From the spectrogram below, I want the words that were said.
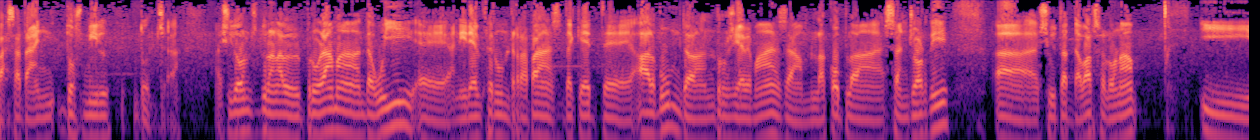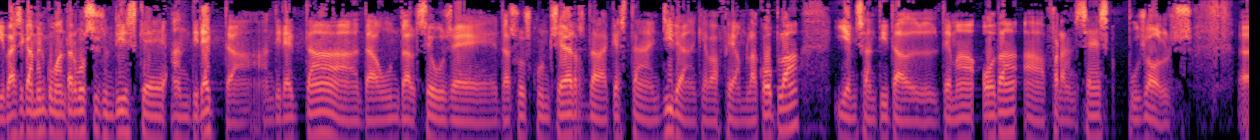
passat any 2012. Així doncs, durant el programa d'avui eh, anirem fent un repàs d'aquest eh, àlbum d'en Roger Mas amb la Copla Sant Jordi, eh, Ciutat de Barcelona, i bàsicament comentar-vos si és un disc en directe, en directe d'un dels seus, eh, dels seus concerts d'aquesta gira que va fer amb la Copla i hem sentit el tema Oda a Francesc Pujols. Eh,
